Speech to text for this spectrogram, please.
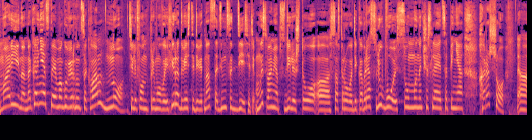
Марина, наконец-то я могу вернуться к вам, но телефон прямого эфира 219 11 10. Мы с вами обсудили, что э, со 2 декабря с любой суммы начисляется пеня. Хорошо, э,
